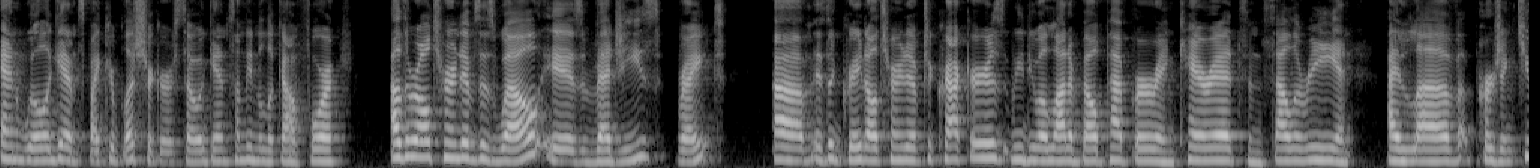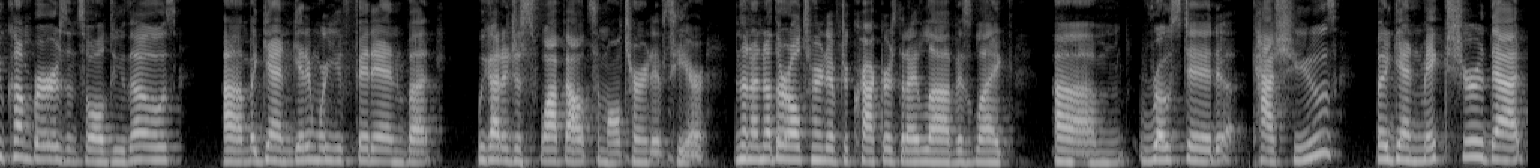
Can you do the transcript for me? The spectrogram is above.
and will again spike your blood sugar. So again, something to look out for. Other alternatives as well is veggies, right? Um, is a great alternative to crackers. We do a lot of bell pepper and carrots and celery, and I love Persian cucumbers, and so I'll do those. Um, again, get in where you fit in, but we got to just swap out some alternatives here. And then another alternative to crackers that I love is like um, roasted cashews. But again, make sure that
